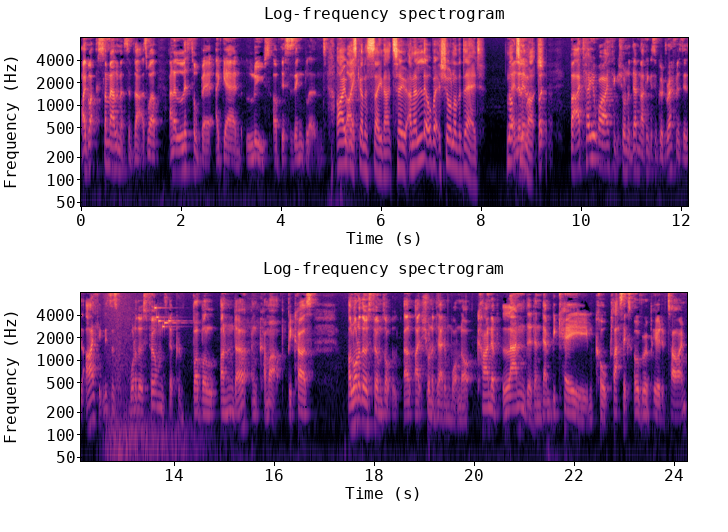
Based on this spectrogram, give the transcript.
I got some elements of that as well. And a little bit, again, loose of This Is England. I like, was going to say that too. And a little bit of Shaun of the Dead. Not too little, much. But, but I tell you why I think Shaun of the Dead, and I think it's a good reference, is I think this is one of those films that could bubble under and come up because a lot of those films, uh, like Shaun of the Dead and whatnot, kind of landed and then became cult classics over a period of time.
